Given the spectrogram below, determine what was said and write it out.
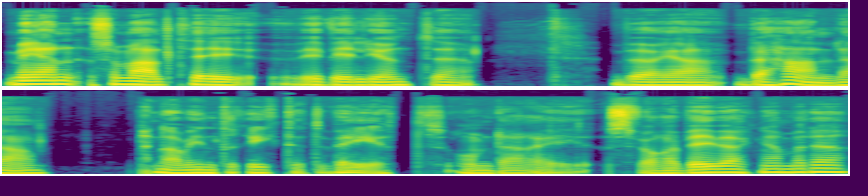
Men som alltid, vi vill ju inte börja behandla när vi inte riktigt vet om det är svåra biverkningar med det,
